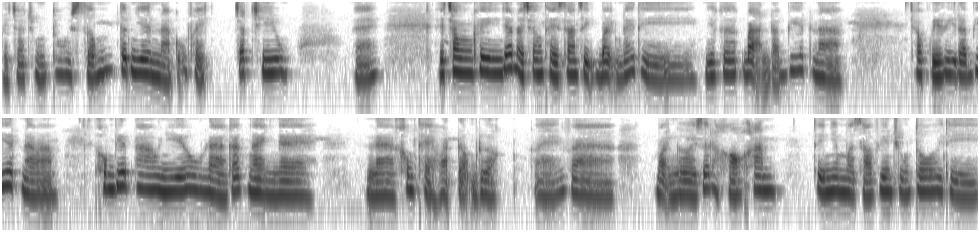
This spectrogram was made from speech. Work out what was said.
để cho chúng tôi sống tất nhiên là cũng phải chất chiêu. Đấy. Thế trong khi, nhất là trong thời gian dịch bệnh đấy thì như các bạn đã biết là cho quý vị đã biết là không biết bao nhiêu là các ngành nghề là không thể hoạt động được. Đấy, và mọi người rất là khó khăn. Thế nhưng mà giáo viên chúng tôi thì,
